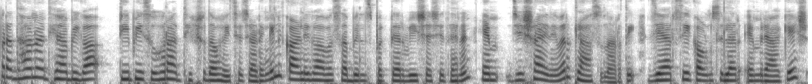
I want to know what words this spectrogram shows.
കൊടുത്താണ് അധ്യാപിക ടി പി സുഹറ അധ്യക്ഷത വഹിച്ച ചടങ്ങിൽ Kalikavu sub inspector V Sasidharan M Jisha എന്നിവർ ക്ലാസ് നടത്തി. J R C counsellor M Rakesh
